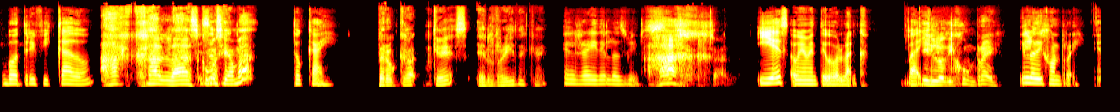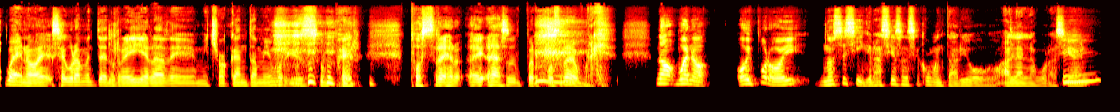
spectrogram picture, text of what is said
botrificado, Ajalas. ¿Cómo se llama? Tokai, ¿Pero qué es? ¿El rey de qué? el rey de los vinos. Ajala. Y es obviamente uva blanca. Vaya. Y lo dijo un rey. Y lo dijo un rey. Bueno, eh, seguramente el rey era de Michoacán también, porque es súper postrero. Era súper postrero. Porque... No, bueno, hoy por hoy, no sé si gracias a ese comentario a la elaboración, Mm,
